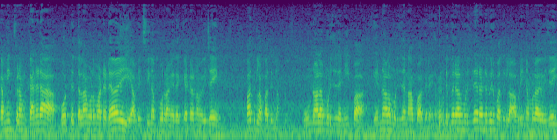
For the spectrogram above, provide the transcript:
கம்மிங் ஃப்ரம் கனடா போட்டு தெல்லாம் விட மாட்டேன். டேய் அப்படின்னு சீனை போடுறாங்க. இதை கேட்டோம் நம்ம விஜய். பார்த்துக்கலாம் பார்த்துக்கலாம் உன்னால் முடிஞ்சதை நீப்பா என்னால் முடிஞ்சதை நான் பார்க்குறேன் ரெண்டு பேரால் முடிஞ்சதை ரெண்டு பேரும் பார்த்துக்கலாம் அப்படின்னு நம்மளை விஜய்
